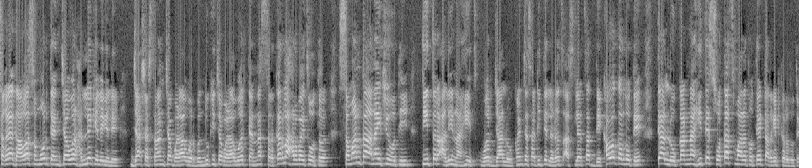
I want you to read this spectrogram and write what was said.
सगळ्या गावासमोर त्यांच्यावर हल्ले केले गेले. ज्या शस्त्रांच्या बळावर बंदुकीच्या बळावर त्यांना सरकारला हरवायचं होतं समानता आणायची होती ती तर आली नाहीच. वर ज्या लोकांच्यासाठी ते लढत असल्याचा देखावा करत होते त्या लोकांनाही ते स्वतःच मारत होते टार्गेट करत होते.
